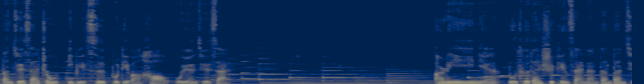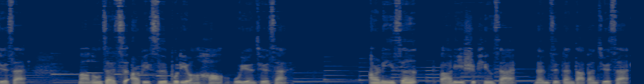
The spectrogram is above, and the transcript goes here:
半决赛中一比四不敌王浩，无缘决赛。二零一一年鹿特丹世乒赛男单半决赛，马龙再次二比四不敌王浩，无缘决赛。二零一三巴黎世乒赛男子单打半决赛，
